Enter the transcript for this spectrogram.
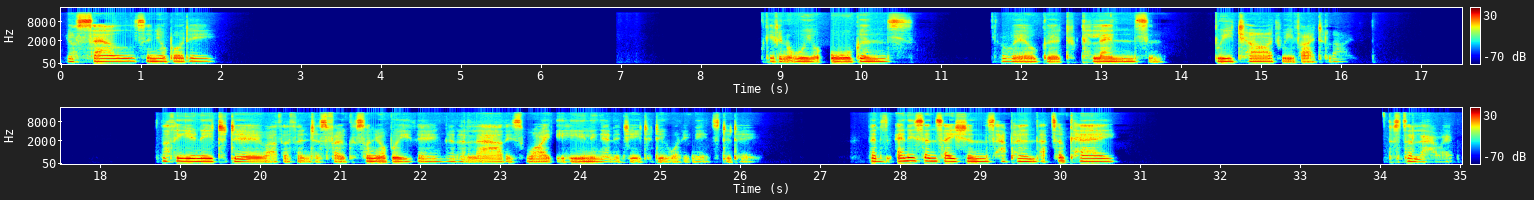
your cells in your body. Giving all your organs a real good cleanse and recharge, revitalize. Nothing you need to do other than just focus on your breathing and allow this white healing energy to do what it needs to do. If any sensations happen, that's okay. Just allow it.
